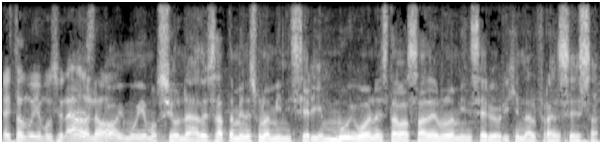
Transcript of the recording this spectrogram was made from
Estás muy emocionado, ¿no? Estoy muy emocionado. Esa también es una miniserie muy buena. Está basada en una miniserie original francesa.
